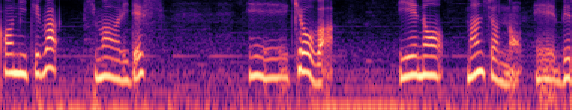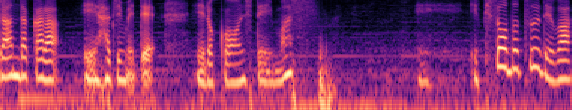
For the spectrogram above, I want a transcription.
こんにちはひまわりです、えー、今日は家のマンションの、えー、ベランダから、えー、初めて、え録音しています、えエピソード2では、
